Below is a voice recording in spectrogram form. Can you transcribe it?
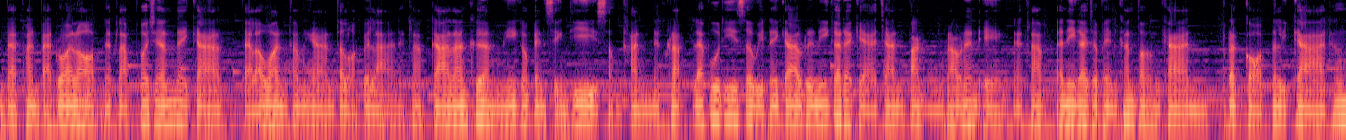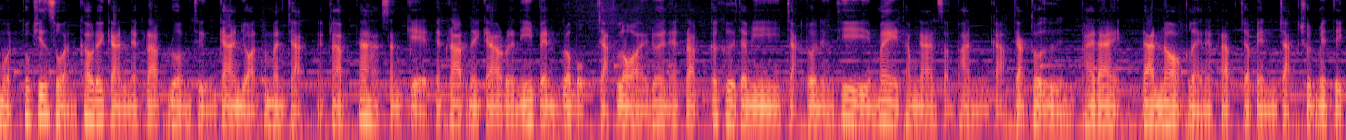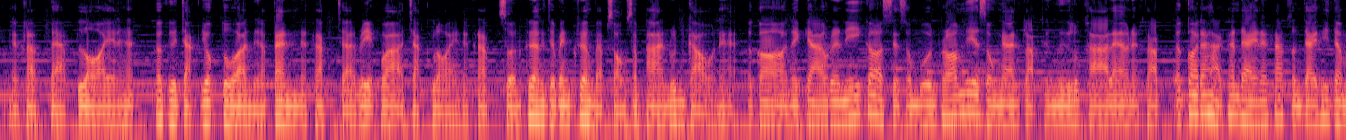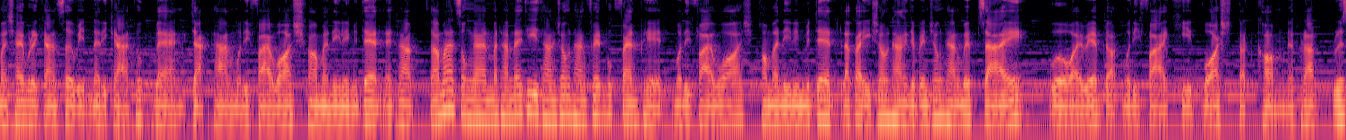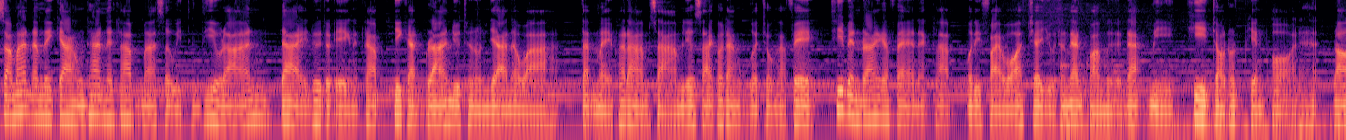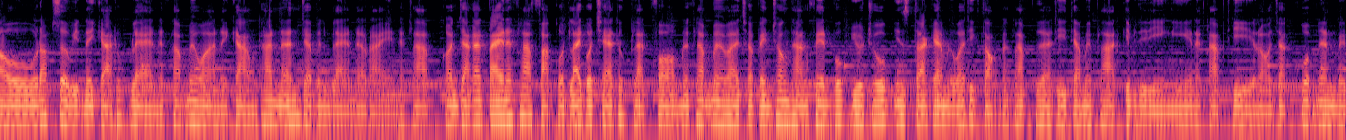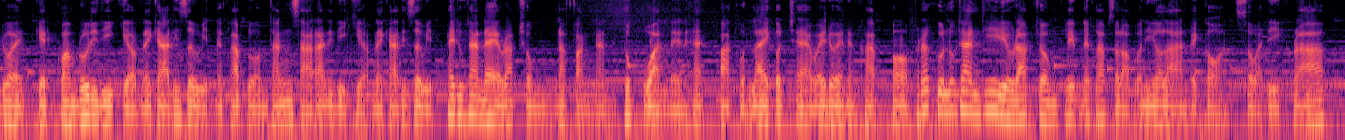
18,800 รอบนะครับเพราะฉะนั้นนาฬิกาแต่ละวันทำงานตลอดเวลานะครับการล้างเครื่องนี้ก็เป็นสิ่งที่สำคัญนะครับและผู้ที่เซอร์วิสนาฬิกาเรือนนี้ก็ได้แก่อาจารย์ปังของเรานั่นเองนะครับและนี่ก็จะเป็นขั้นตอนของการประกอบนาฬิกาทั้งหมดทุกชิ้นส่วนเข้าด้วยกันนะครับรวมถึงการหยอดน้ำมันจักรนะครับถ้าหากสังเกตนะครับในกาเรือนนี้เป็นระบบจักรลอยด้วยนะครับ ก็คือจะมีจักรตัวหนึ่งที่ไม่ทำงานสัมพันธ์กับจักรตัวอื่นภายได้ด้านนอกเลยนะครับ จะเป็นจักรชุดเมติกนะครับแบบลอยนะฮะ ก็คือจักรยกตัวเหนือแป้นนะครับจะเรียกว่าจักรลอยนะครับส่วนเครื่องจะเป็นเครื่องแบบ 2สะพานรุ่นเก่านะฮะแล้วก็ในกาวเรือนนี้ก็เสร็จสมบูรณ์พร้อมที่จะส่งงานกลับถึงมือลูกค้าแล้วนะครับแล้วก็ถ้าหากท่านใดนะครับสนใจที่จะมาใช้บริการเซอร์วิสนาฬิกาทุกแบรนด์จากทาง Modify Watch Company Limited นะครับสามารถส่งงานมาทำได้ที่ทางช่องทาง Facebook Fanpage Modify Watch Company Limited แล้วก็อีกช่องทางจะเป็นช่องทางเว็บไซต์ www.modify-watch.com นะครับหรือสามารถนำนาฬิกาของท่านนะครับมาเซอร์วิสถึงที่ร้านได้ด้วยตัวเองนะครับพิกัดร้านอยู่ถนนยานาวา ตัดใหม่พระราม 3 เลี้ยวซ้ายก็ดังหัวจงคาเฟ่ที่เป็นร้านกาแฟนะครับ Modify Watch จะอยู่ทางด้านขวามือและมีที่จอดรถเพียงพอนะฮะเรารับเซอร์วิสในการทุกแบรนด์นะครับไม่ว่าในกาของท่านนั้นจะเป็นแบรนด์อะไรนะครับก่อนจากกันไปนะครับฝากกดไลค์กดแชร์ทุกแพลตฟอร์มนะครับไม่ว่าจะเป็นช่องทาง Facebook YouTube Instagram หรือว่า TikTok นะครับเพื่อที่จะไม่พลาดคลิปดีๆอย่างนี้นะครับที่เราจะควบแน่นไปด้วยเกร็ดความรู้ดีๆเกี่ยวกับในการที่เซอร์วิสนะครับรวมทั้งสาระดีๆเกี่ยวกับนกาที่เซอร์วิสให้ทุกท่านได้รับชมรับฟังกันทุกวันเลยนะฮะฝากกดไลค์กดแชร์ไว้ด้วยนะครับ ขอบพระคุณทุกท่านที่รับชมคลิปนะครับสำหรับวันนี้ลาไปก่อน สวัสดีครับ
